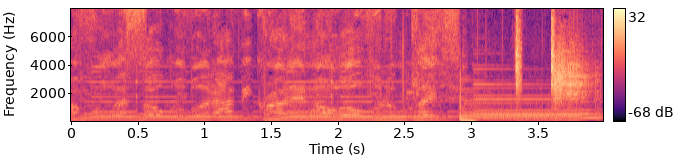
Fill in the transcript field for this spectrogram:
I'm from West Oakland, but I be grinding all over the place.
